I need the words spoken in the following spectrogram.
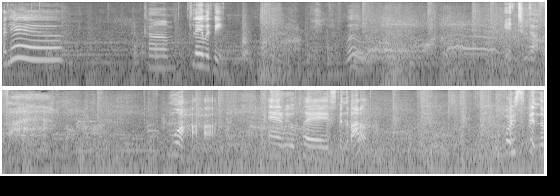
Hello! Come play with me. Whoa. Into the fire. Mwahaha. And we will play Spin the Bottle. Or Spin the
